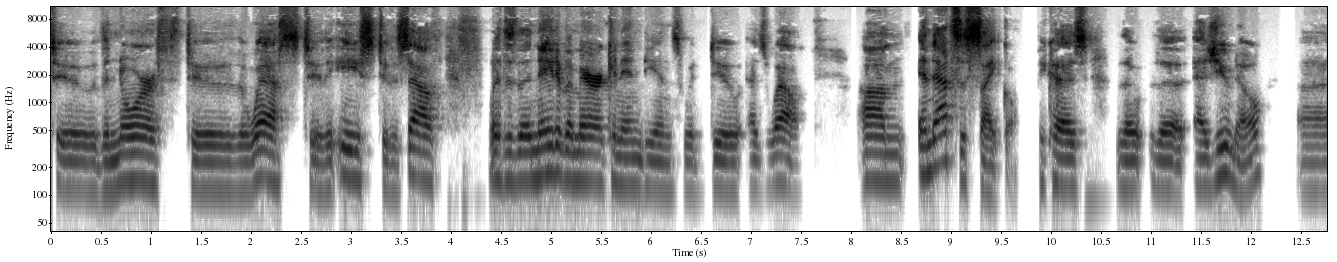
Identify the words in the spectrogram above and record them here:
to the north, to the west, to the east, to the south, as the Native American Indians would do as well. Um, and that's a cycle because the the as you know, uh,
